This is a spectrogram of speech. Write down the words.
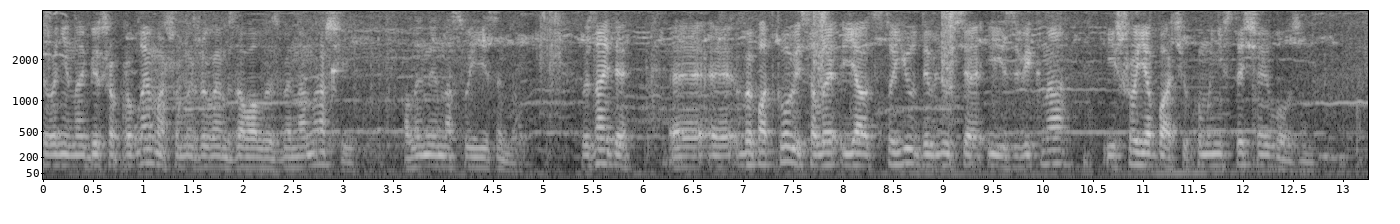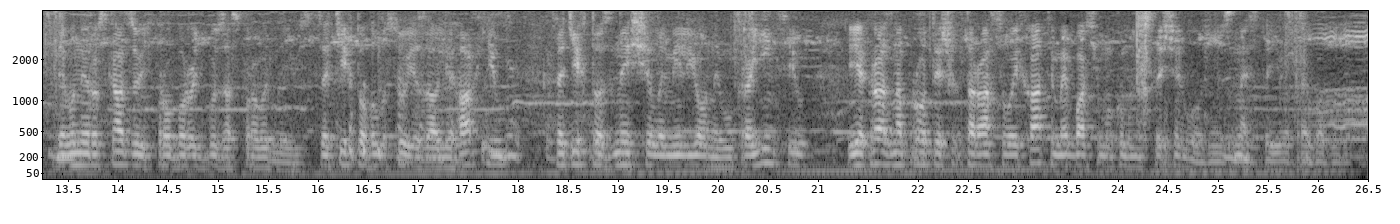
Сьогодні найбільша проблема, що ми живемо, здавалось би, на нашій, але не на своїй землі. Ви знаєте, е, е, випадковість, але я от стою, дивлюся із вікна, і що я бачу? Комуністичний лозунг, де вони розказують про боротьбу за справедливість. Це ті, хто голосує за олігархів, це ті, хто знищили мільйони українців. І якраз напроти Тарасової хати ми бачимо комуністичний лозунг. Знести його треба буде.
